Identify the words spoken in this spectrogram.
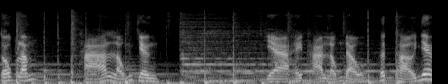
Tốt lắm. Thả lỏng chân. Và hãy thả lỏng đầu. Hít thở nhé.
